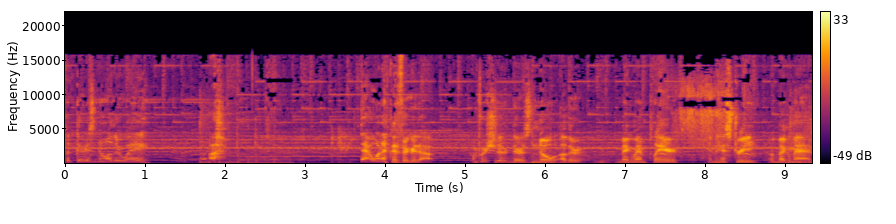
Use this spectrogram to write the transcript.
but there is no other way. Uh, that one I could have figured out. I'm pretty sure there's no other Mega Man player in the history of Mega Man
